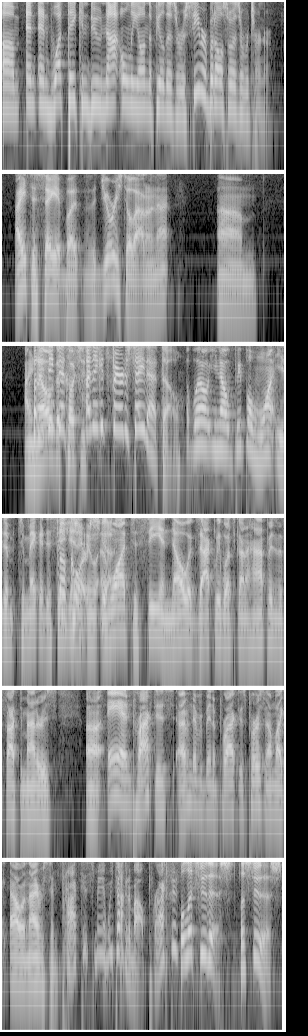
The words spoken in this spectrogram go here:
um, and and what they can do not only on the field as a receiver but also as a returner? I hate to say it, but the jury's still out on that. Um, I But know I think the that's coaches. I think it's fair to say that though. Well, you know, people want you to, to make a decision course, and, and yes. want to see and know exactly what's going to happen. And the fact of the matter is, uh, and practice. I've never been a practice person. I'm like Allen Iverson. Practice, man. We talking about practice? Well, let's do this. Let's do this.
